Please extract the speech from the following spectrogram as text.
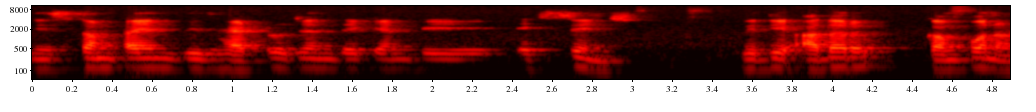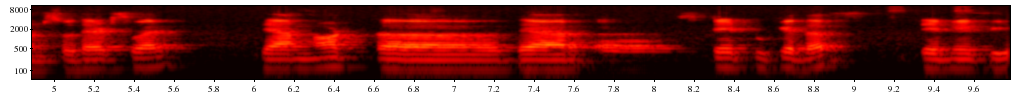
Is sometimes these hydrogen they can be exchanged with the other components. So that's why they are not uh, they are uh, stay together. They may be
